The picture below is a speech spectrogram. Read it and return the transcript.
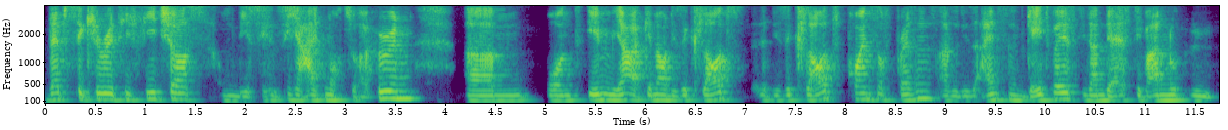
Web-Security-Features, um die Sicherheit noch zu erhöhen. Ähm, und eben, ja, genau, diese Cloud, äh, diese Cloud Points of Presence, also diese einzelnen Gateways, die dann der SD-WAN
